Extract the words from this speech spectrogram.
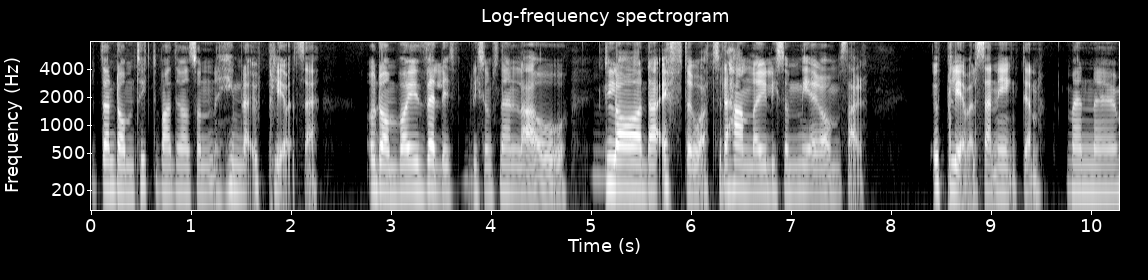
Utan de tyckte bara att det var en sån himla upplevelse. Och de var ju väldigt liksom, snälla och glada efteråt. Så det handlar ju liksom mer om så här, upplevelsen egentligen. Men eh,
